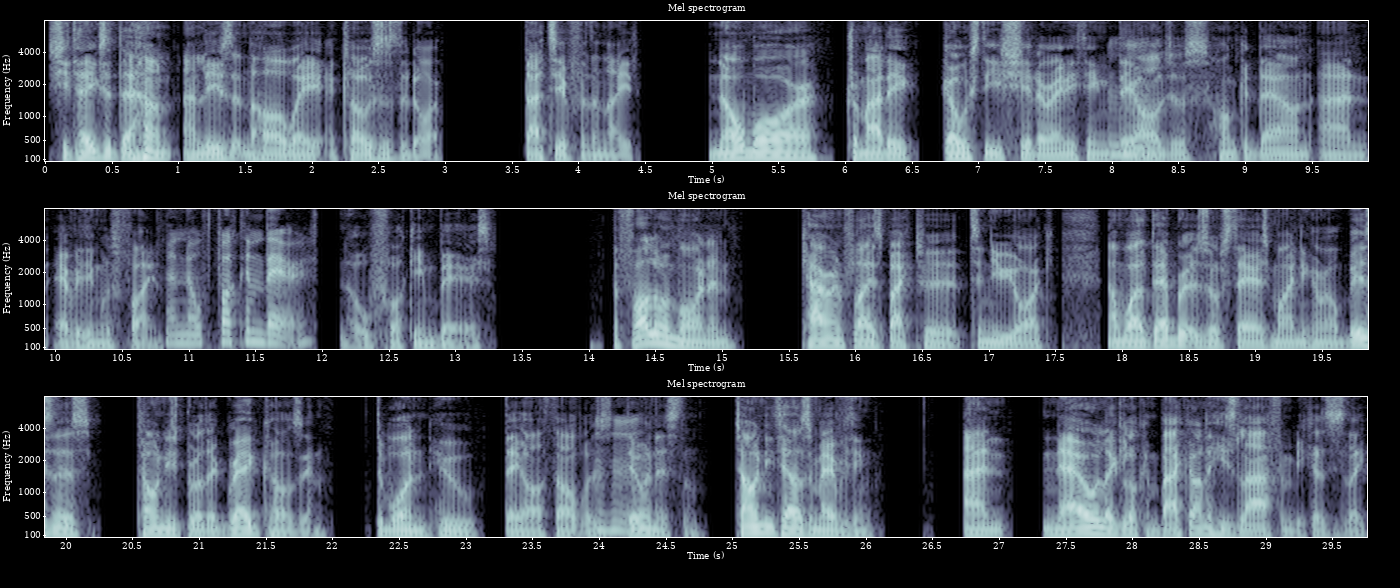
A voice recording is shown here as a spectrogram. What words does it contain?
she takes it down and leaves it in the hallway and closes the door. That's it for the night. No more dramatic ghosty shit or anything. They Mhm. all just hunkered down and everything was fine. And no fucking bears. No fucking bears. The following morning, Karen flies back to, to New York, and while Deborah is upstairs minding her own business, Tony's brother Greg calls in, the one who they all thought was Mhm. doing this to them. Tony tells him everything. And now, like looking back on it, he's laughing because he's like,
